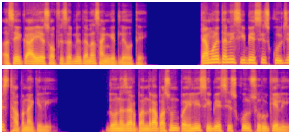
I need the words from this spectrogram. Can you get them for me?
असे एका आय एस ऑफिसरने त्यांना सांगितले होते. त्यामुळे त्यांनी सीबीएसई स्कूलची स्थापना केली. दोन हजार पंधरापासून पहिली सीबीएसई स्कूल सुरू केली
